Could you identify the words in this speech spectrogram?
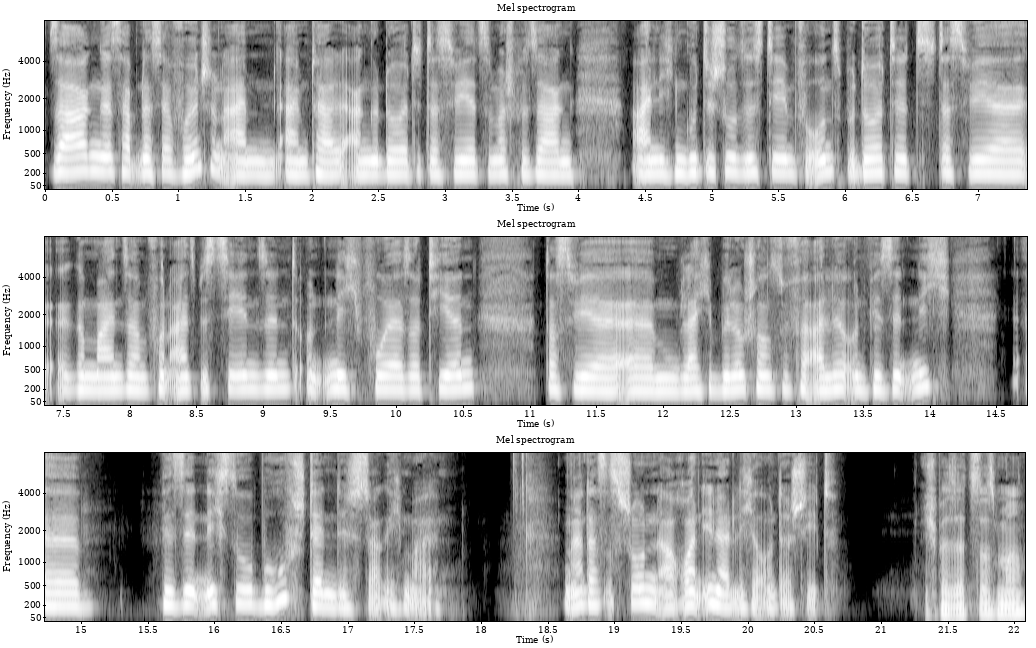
sagen, es haben das ja vorhin schon in einem, einem Teil angedeutet, dass wir zum Beispiel sagen, eigentlich ein gutes Schulsystem für uns bedeutet, dass wir gemeinsam von eins bis zehn sind und nicht vorher sortieren, dass wir ähm, gleiche Bildungschancen für alle und wir sind nicht, äh, wir sind nicht so berufsständisch, sage ich mal. Na, das ist schon auch ein inhaltlicher Unterschied. Ich übersetze das mal.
